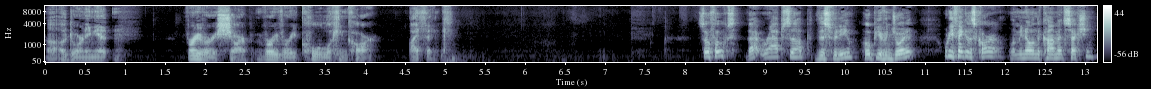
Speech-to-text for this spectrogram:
uh, adorning it. Very, very sharp. Very, very cool looking car, I think. So, folks, that wraps up this video. Hope you've enjoyed it. What do you think of this car? Let me know in the comments section.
